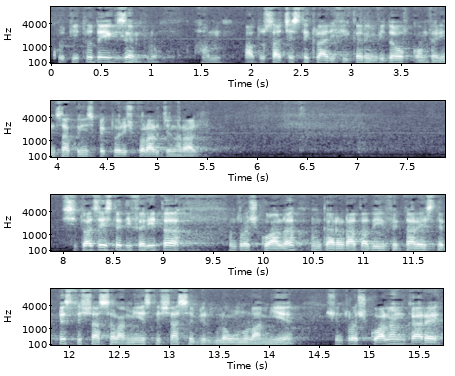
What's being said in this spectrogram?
Cu titlul de exemplu, am adus aceste clarificări în videoconferința cu inspectorii școlari generali. Situația este diferită într-o școală în care rata de infectare este peste 6 la mie, este 6,1 la mie și într-o școală în care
